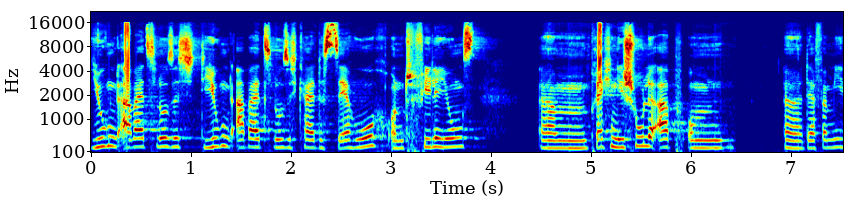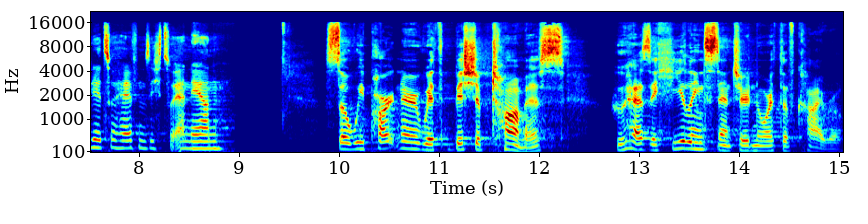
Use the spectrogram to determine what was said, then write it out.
Jugendarbeitslosigkeit, die Jugendarbeitslosigkeit ist sehr hoch und viele Jungs ähm, brechen die Schule ab, um äh, der Familie zu helfen, sich zu ernähren. So, we partner with Bishop Thomas, who has a healing center north of Cairo.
